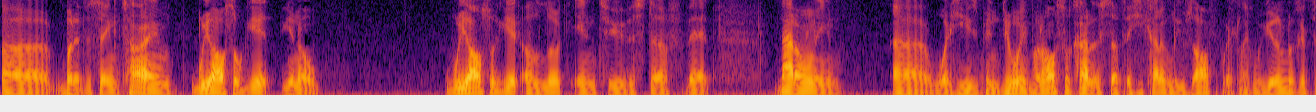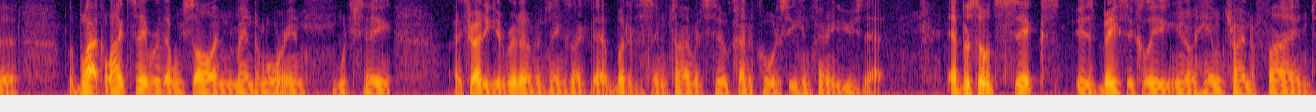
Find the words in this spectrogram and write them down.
uh, but at the same time, we also get you know we also get a look into the stuff that not only uh, what he's been doing, but also kind of the stuff that he kind of leaves off with. Like we get a look at the the black lightsaber that we saw in Mandalorian, which they I try to get rid of and things like that. But at the same time, it's still kind of cool to see him kind of use that. Episode six is basically you know him trying to find,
